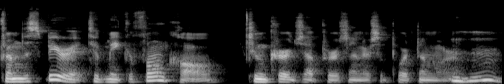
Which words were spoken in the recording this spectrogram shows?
from the spirit to make a phone call to encourage that person or support them or mm-hmm.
